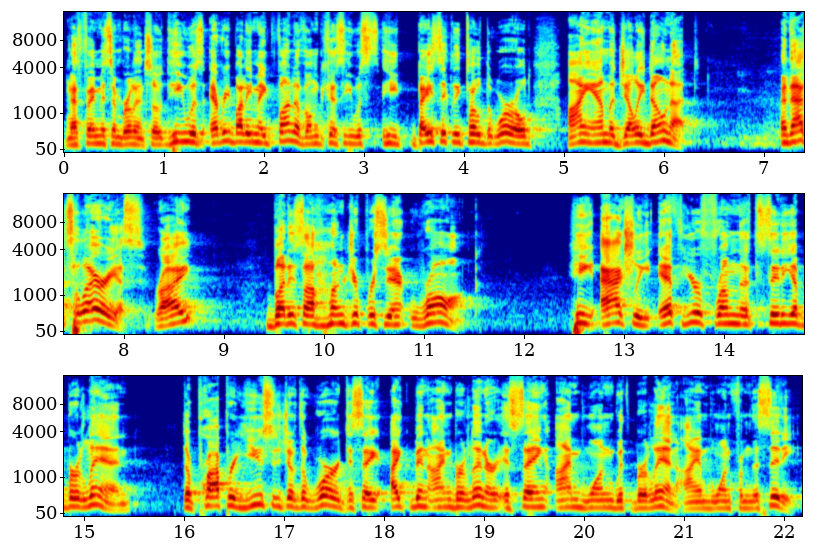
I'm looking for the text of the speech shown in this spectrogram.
That's famous in Berlin. So he was, everybody made fun of him because he was, he basically told the world, I am a jelly donut. And that's hilarious, right? But it's 100% wrong. He actually, if you're from the city of Berlin, the proper usage of the word to say, Ich bin ein Berliner, is saying, I'm one with Berlin. I am one from the city.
